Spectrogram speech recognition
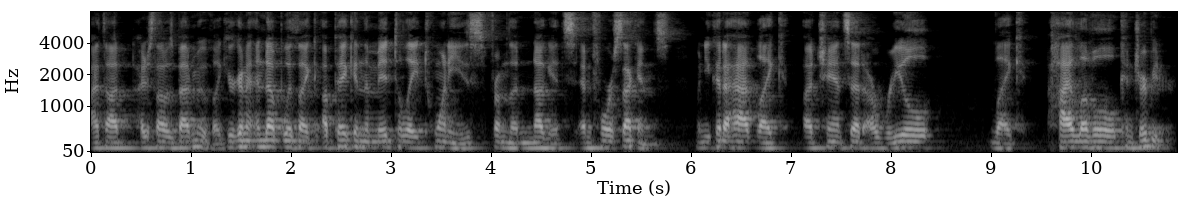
I thought I just thought it was a bad move. Like you're gonna end up with like a pick in the mid to late twenties from the Nuggets and four seconds when you could have had like a chance at a real like high level contributor.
